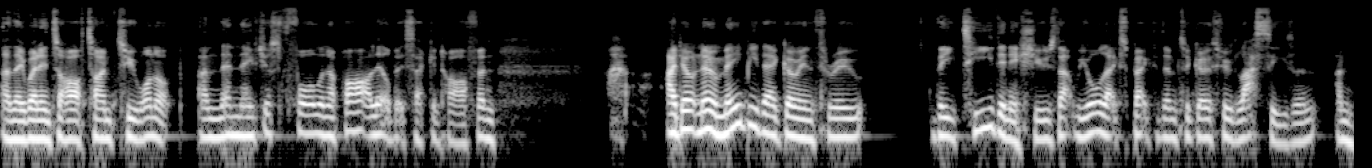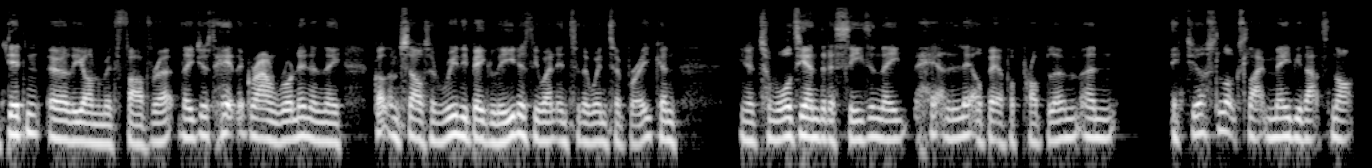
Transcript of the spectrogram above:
and they went into half time 2 1 up. And then they've just fallen apart a little bit second half. And I don't know, maybe they're going through the teething issues that we all expected them to go through last season and didn't early on with Favre. They just hit the ground running and they got themselves a really big lead as they went into the winter break. And, you know, towards the end of the season, they hit a little bit of a problem. And it just looks like maybe that's not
